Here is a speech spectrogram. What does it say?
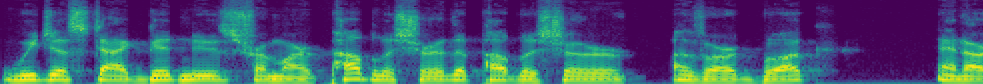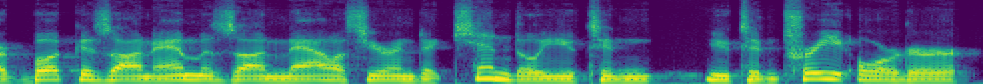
we just got good news from our publisher, the publisher of our book, and our book is on Amazon now. If you're into Kindle, you can you can pre-order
